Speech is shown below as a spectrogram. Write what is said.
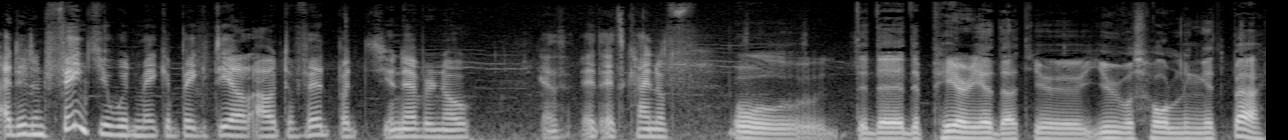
I didn't think you would make a big deal out of it, but you never know. It, it's kind of. Oh, the, the the period that you you was holding it back,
